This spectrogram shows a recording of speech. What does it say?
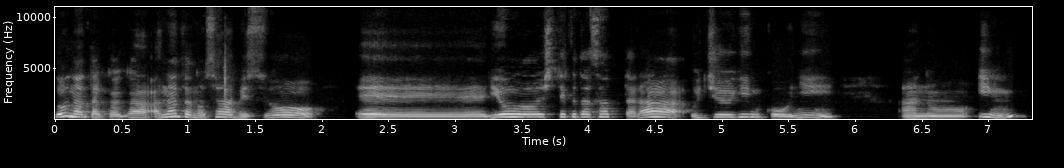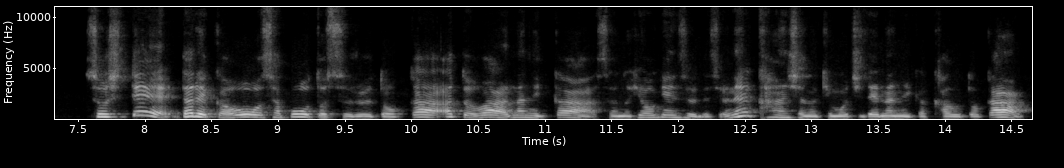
どなたかがあなたのサービスを、えー、利用してくださったら、宇宙銀行に、あの、インそして誰かをサポートするとか、あとは何かその表現するんですよね。感謝の気持ちで何か買うとか、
